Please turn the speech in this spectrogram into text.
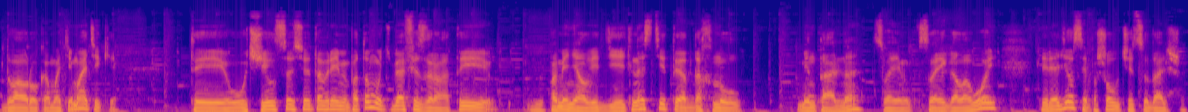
два урока математики, ты учился все это время, потом у тебя физра, ты поменял вид деятельности, ты отдохнул ментально своим, своей головой, переоделся и пошел учиться дальше.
